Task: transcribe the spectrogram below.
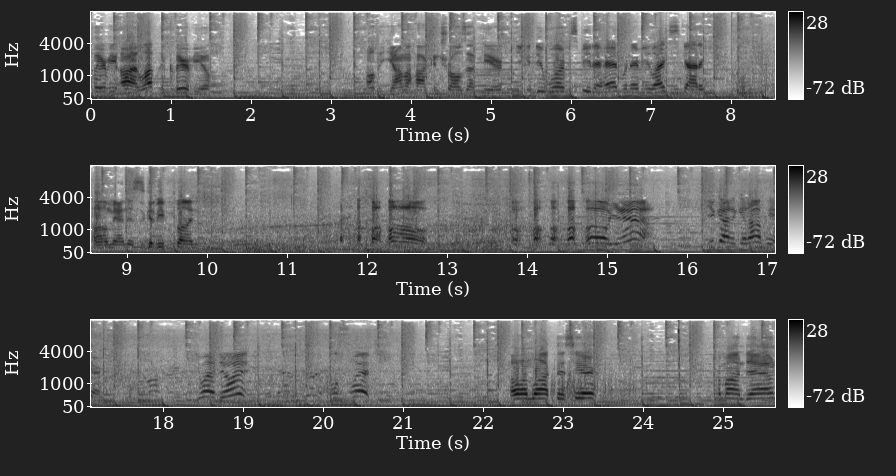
Clear view. Oh, I love the clear view. All the Yamaha controls up here. You can do warp speed ahead whenever you like, Scotty. Oh man, this is gonna be fun. Oh, oh, oh, oh, oh yeah! You gotta get up here. You wanna do it? We'll switch. I'll unlock this here. Come on down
